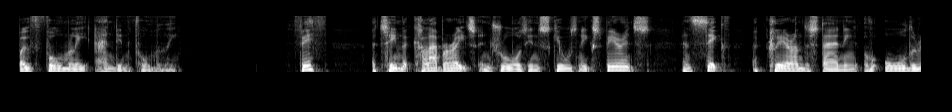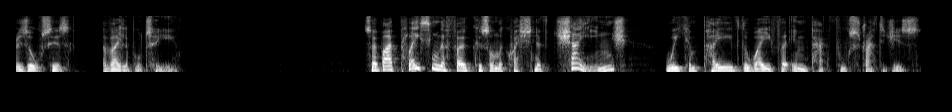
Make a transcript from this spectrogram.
both formally and informally. Fifth, a team that collaborates and draws in skills and experience. And sixth, a clear understanding of all the resources available to you. So, by placing the focus on the question of change, we can pave the way for impactful strategies.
